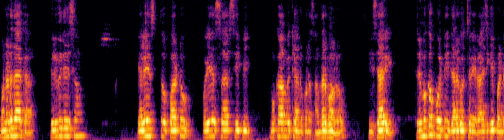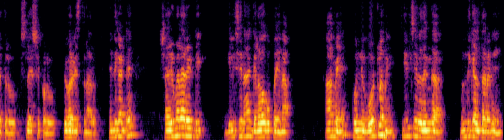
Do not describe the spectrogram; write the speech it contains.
మొన్నటిదాకా తెలుగుదేశం ఎలయన్స్తో పాటు వైఎస్ఆర్సీపీ ముఖాముఖి అనుకున్న సందర్భంలో ఈసారి త్రిముఖ పోటీ జరగవచ్చని రాజకీయ పండితులు విశ్లేషకులు వివరణిస్తున్నారు ఎందుకంటే షర్మిలారెడ్డి గెలిచినా గెలవకపోయినా ఆమె కొన్ని ఓట్లని చీల్చే విధంగా ముందుకెళ్తారని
